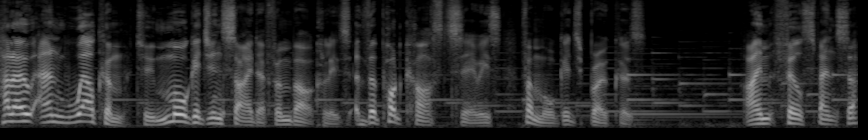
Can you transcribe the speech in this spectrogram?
Hello and welcome to Mortgage Insider from Barclays, the podcast series for mortgage brokers. I'm Phil Spencer.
